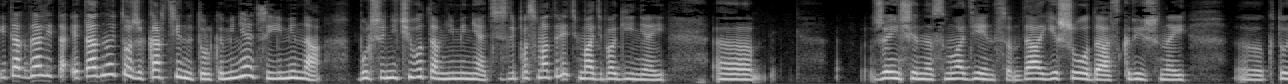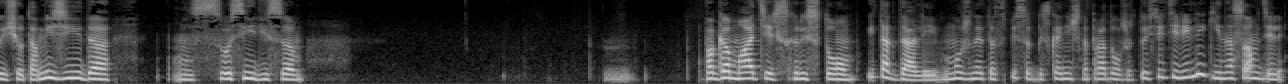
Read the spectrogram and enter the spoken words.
и так далее. Это одно и то же. Картины только меняются и имена. Больше ничего там не меняется. Если посмотреть, мать богиня и э, женщина с младенцем, да, Ешода с Кришной, э, кто еще там, Изида с Осирисом, Богоматерь с Христом и так далее. Можно этот список бесконечно продолжить. То есть эти религии на самом деле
